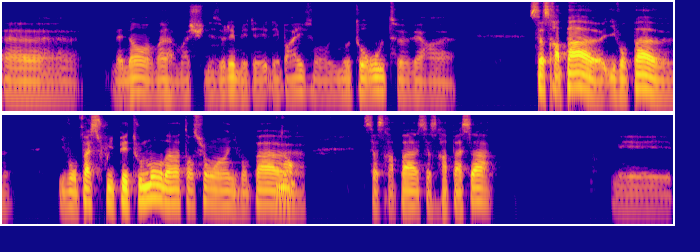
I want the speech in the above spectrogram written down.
Euh, maintenant, voilà, moi je suis désolé, mais les, les Braves ont une autoroute vers. euh, ça sera pas. euh, ils vont pas. ils vont pas sweeper tout le monde. hein, attention, hein, ils vont pas. Ça sera pas. Ça sera pas ça. Mais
